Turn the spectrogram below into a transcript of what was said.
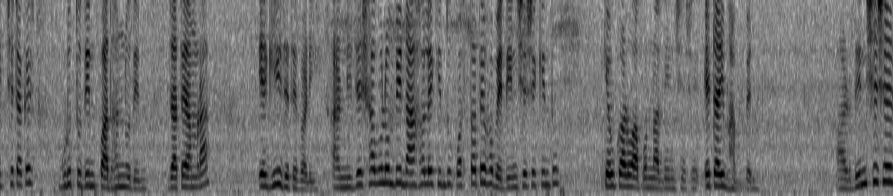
ইচ্ছেটাকে গুরুত্ব দিন, প্রাধান্য দিন, যাতে আমরা এগিয়ে যেতে পারি। আর নিজে স্বাবলম্বী না হলে কিন্তু পস্তাতে হবে দিন শেষে কিন্তু কেউ কারও আপন না দিন শেষে। এটাই ভাববেন। আর দিন শেষে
